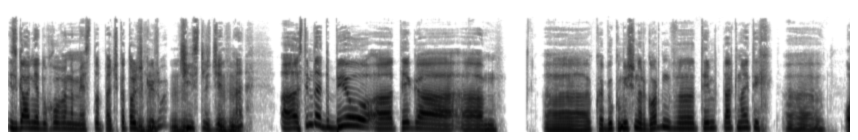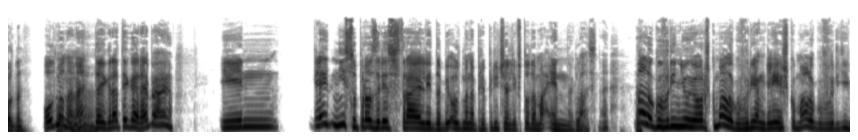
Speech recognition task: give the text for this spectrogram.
izganja duhove na mesto, pač katoliški, mm -hmm, čist ležit. Mm -hmm. uh, s tem, da je dobil uh, tega. Um, Uh, ko je bil komisar Gordon v tem Dark Knightih, uh, Oldman. Oldmana, Oldmana, ne, ja. da igra tega Rebeja. In gled, niso prav zares vztrajali, da bi Oldmana prepričali v to, da ima en na glas. Ne. Malo govori New Yorksko, malo govori angliško, malo govori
